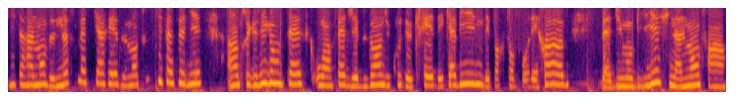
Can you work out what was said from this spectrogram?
littéralement de 9 mètres carrés de mon tout petit atelier à un truc gigantesque où, en fait, j'ai besoin du coup de créer des cabines, des portants pour les robes, bah, du mobilier finalement, enfin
